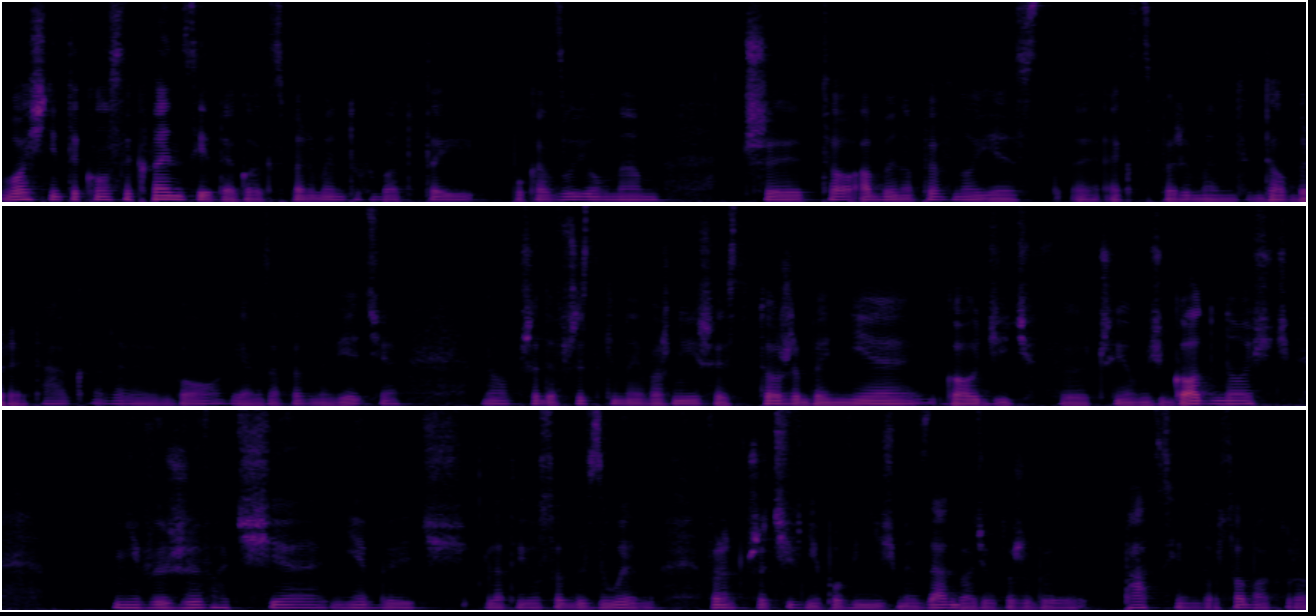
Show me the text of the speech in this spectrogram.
właśnie te konsekwencje tego eksperymentu chyba tutaj pokazują nam, czy to aby na pewno jest e, eksperyment dobry, tak? Bo jak zapewne wiecie, no przede wszystkim najważniejsze jest to, żeby nie godzić w czyjąś godność, nie wyżywać się, nie być dla tej osoby złym. Wręcz przeciwnie, powinniśmy zadbać o to, żeby pacjent, osoba, która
